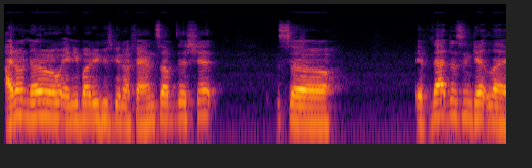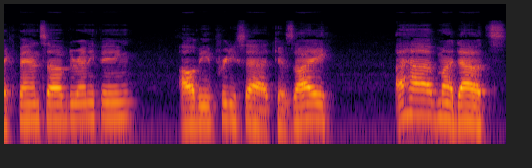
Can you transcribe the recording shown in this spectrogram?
I don't know anybody who's gonna fan sub this shit. So if that doesn't get like fan subbed or anything, I'll be pretty sad because I I have my doubts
